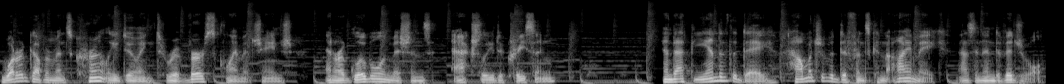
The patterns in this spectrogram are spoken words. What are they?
What are governments currently doing to reverse climate change, and are global emissions actually decreasing? And at the end of the day, how much of a difference can I make as an individual?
